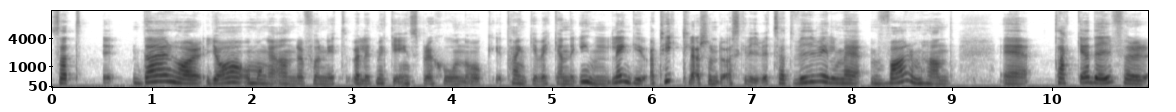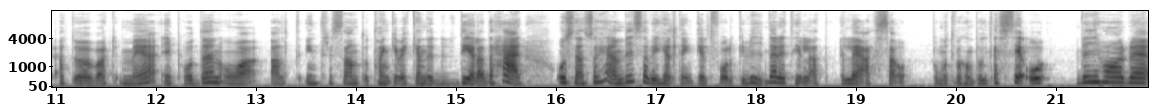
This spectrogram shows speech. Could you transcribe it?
Så att eh, där har jag och många andra funnit väldigt mycket inspiration och tankeväckande inlägg i artiklar som du har skrivit. Så att vi vill med varm hand eh, tacka dig för att du har varit med i podden och allt intressant och tankeväckande du delade här. Och sen så hänvisar vi helt enkelt folk vidare till att läsa på motivation.se. Och vi har eh,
